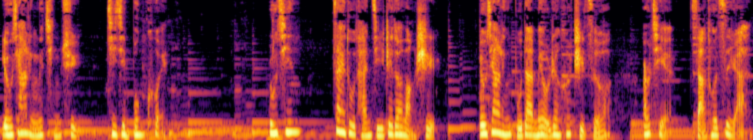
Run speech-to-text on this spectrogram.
刘嘉玲的情绪几近崩溃。如今。再度谈及这段往事，刘嘉玲不但没有任何指责，而且洒脱自然。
